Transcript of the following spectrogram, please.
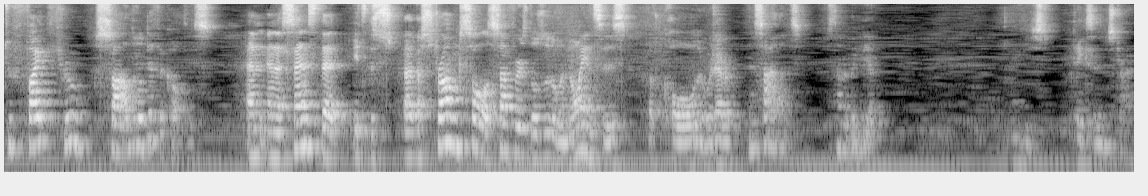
to fight through little difficulties. And, and a sense that it's the, a strong soul suffers those little annoyances of cold or whatever, in silence. It's not a big deal. he just takes it in stride.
